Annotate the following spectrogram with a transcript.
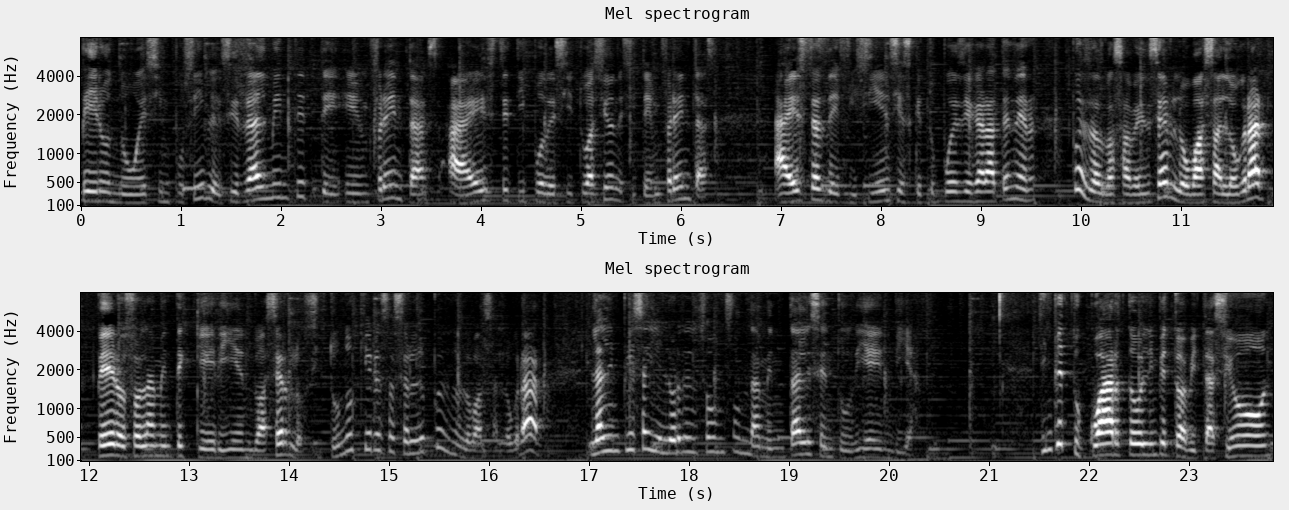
pero no es imposible. Si realmente te enfrentas a este tipo de situaciones, y te enfrentas a estas deficiencias que tú puedes llegar a tener, pues las vas a vencer, lo vas a lograr, pero solamente queriendo hacerlo. Si tú no quieres hacerlo, pues no lo vas a lograr. La limpieza y el orden son fundamentales en tu día en día. Limpia tu cuarto, limpia tu habitación,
